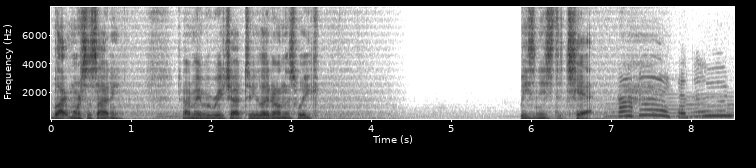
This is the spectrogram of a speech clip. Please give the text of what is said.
Blackmore Society. Try to maybe reach out to you later on this week. We needs to chat. Oh, hi, baboon.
